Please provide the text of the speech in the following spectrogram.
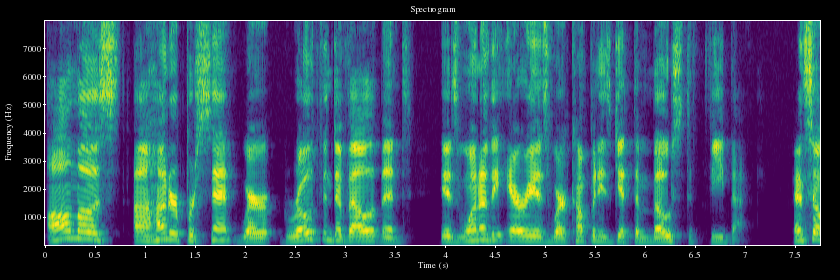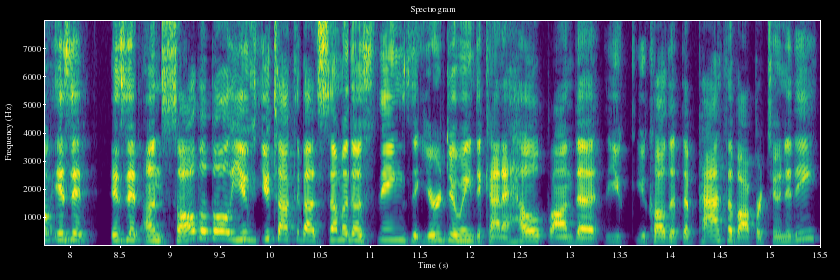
almost 100% where growth and development is one of the areas where companies get the most feedback. And so is it is it unsolvable? You've you talked about some of those things that you're doing to kind of help on the you, you called it the path of opportunity.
